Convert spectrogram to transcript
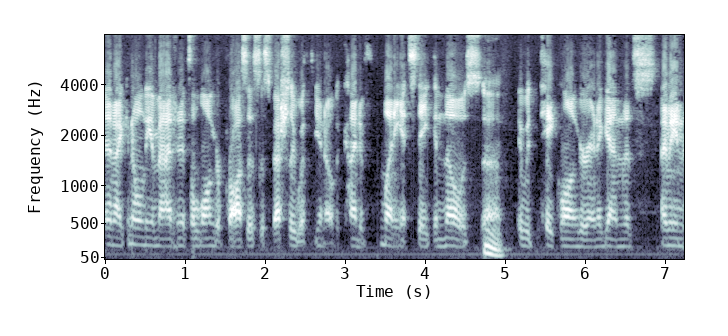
and I can only imagine it's a longer process, especially with you know the kind of money at stake in those. Uh, it would take longer, and again, that's I mean,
